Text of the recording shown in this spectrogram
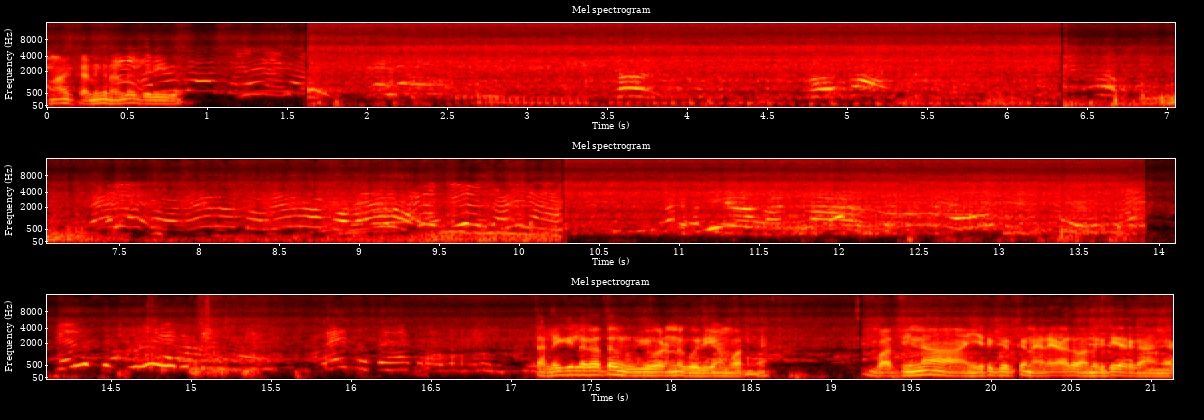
ஆனால் கண்ணுக்கு நல்லா தெரியுது. தலைகீழ தான் குதிக்க வரேன்னு குதிக்காம பாருங்க. பார்த்தீங்கன்னா இருக்க இருக்க நிறைய ஆள் வந்துக்கிட்டே இருக்காங்க.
